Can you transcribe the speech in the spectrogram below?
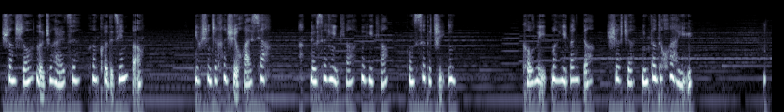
双手搂住儿子宽阔的肩膀。又顺着汗水滑下，留下一条又一条红色的指印。口里梦一般的说着淫荡的话语：“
